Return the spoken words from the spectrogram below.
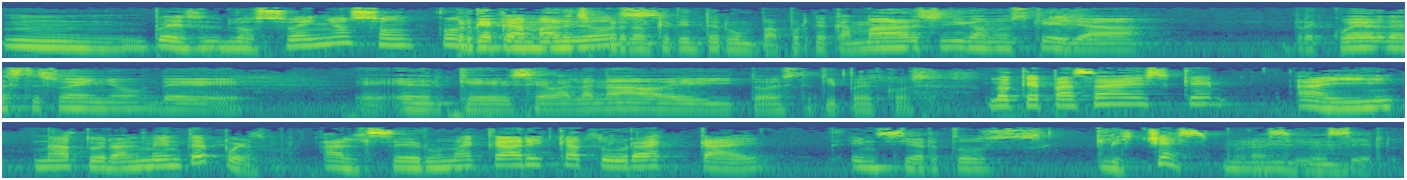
mm, pues los sueños son Porque acá March, contenidos- perdón que te interrumpa, porque acá March, digamos que ella recuerda este sueño de eh, en el que se va la nave y todo este tipo de cosas. Lo que pasa es que ahí, naturalmente, pues, al ser una caricatura, cae en ciertos clichés, por así decirlo.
